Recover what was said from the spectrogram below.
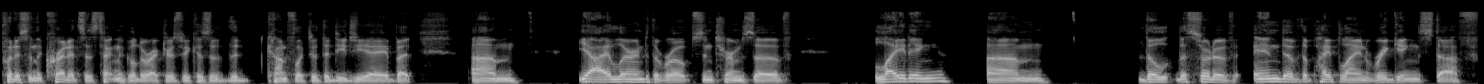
put us in the credits as technical directors because of the conflict with the DGA. But um, yeah, I learned the ropes in terms of lighting, um, the the sort of end of the pipeline rigging stuff.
